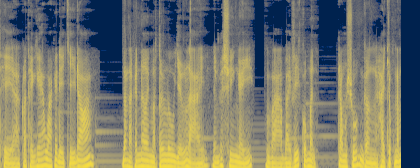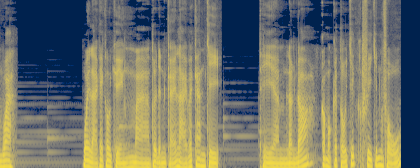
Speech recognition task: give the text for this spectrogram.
thì à, có thể ghé qua cái địa chỉ đó. Đó là cái nơi mà tôi lưu giữ lại những cái suy nghĩ và bài viết của mình trong suốt gần hai chục năm qua. Quay lại cái câu chuyện mà tôi định kể lại với các anh chị. Thì lần đó có một cái tổ chức phi chính phủ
